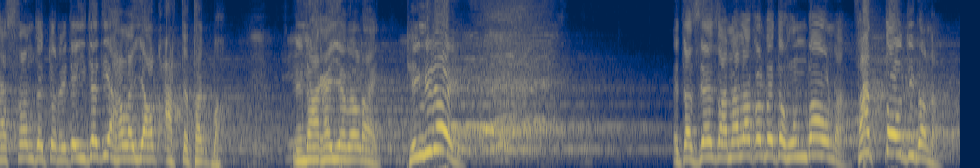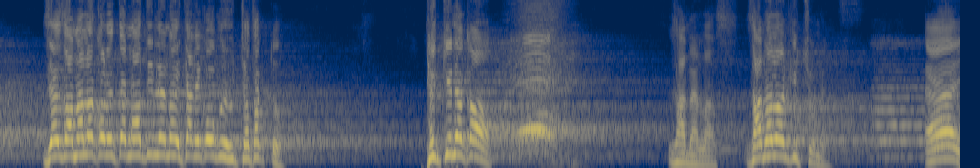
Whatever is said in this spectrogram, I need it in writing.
হেসরান যাইতো না, এটা ইটা দিয়ে হালাইয়া আটতে থাকবা। না খাইয়া বেড়ায়। ঠিক নি রে? এটা যে জামেলা করবে তো শুনবাও না ফাত্তাও দিবা না। যে জামেলা করে তা না দিলে না তারে কেউ উঠতে থাকতো ঠিক কিনা কও? ঝামেলা আছে। ঝামেলার কিচ্ছু নেই। এই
